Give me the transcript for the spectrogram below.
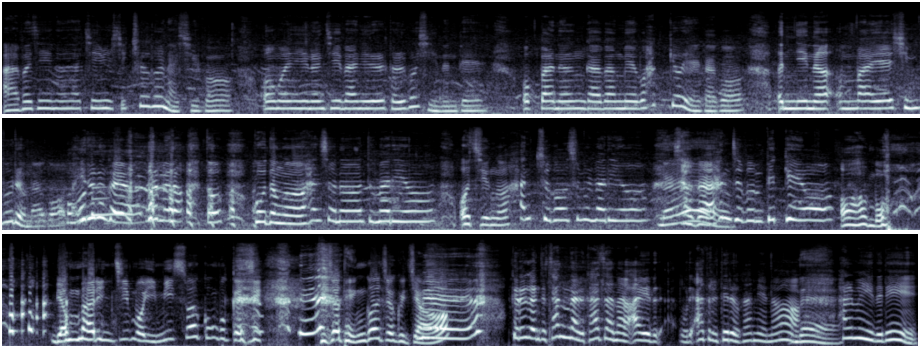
아버지는 아침 일찍 출근하시고 어머니는 집안일을 돌보시는데 오빠는 가방 메고 학교에 가고 언니는 엄마의 심부름하고 막 이러는 거예요. 그러면 또 고등어 한 손은 두 마리요, 오징어 한 축어 스물 마리요, 네. 사과 한 접은 백 개요. 어, 뭐. 몇 말인지 뭐 이미 수학 공부까지 그저 된 거죠, 그죠? 네. 그래가 이제 장날 가잖아. 아이들 우리 아들을 데려가면은 네. 할머니들이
